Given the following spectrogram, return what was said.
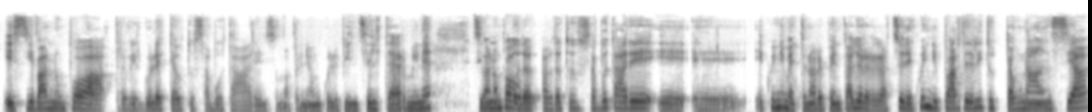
e si vanno un po' a, tra virgolette, autosabotare, insomma, prendiamo con le pinze il termine, si vanno un po' ad, autosabotare e, e, e, quindi mettono a repentaglio la relazione. Quindi parte da lì tutta un'ansia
